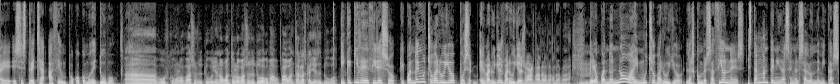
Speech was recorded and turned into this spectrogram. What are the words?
eh, es estrecha hace un poco como de tubo. Ah, uf, como los vasos de tubo. Yo no aguanto los vasos de tubo como para aguantar las calles de tubo. ¿Y qué quiere decir eso? Que cuando hay mucho barullo, pues el barullo es barullo. es. Mm. Pero cuando no hay mucho barullo, las conversaciones están mantenidas en el salón de mi casa.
